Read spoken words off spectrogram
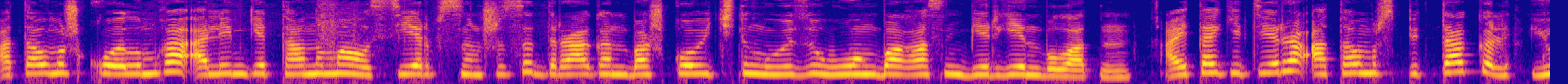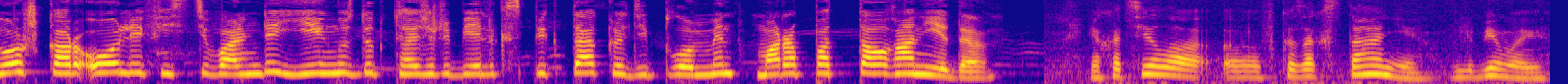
Аталмыш қойылымға әлемге танымал серб сыншысы Драган Башковичтің өзі оң бағасын берген болатын. Айта кетері, аталмыш спектакль Йошкар Оли фестивалінде ең үздік тәжірибелік спектакль дипломмен марапатталған еді. Я хотела э, в Казахстане, в любимой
